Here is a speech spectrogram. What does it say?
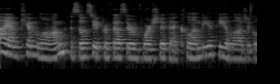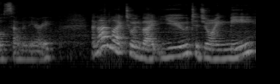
Hi, I'm Kim Long, Associate Professor of Worship at Columbia Theological Seminary, and I'd like to invite you to join me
